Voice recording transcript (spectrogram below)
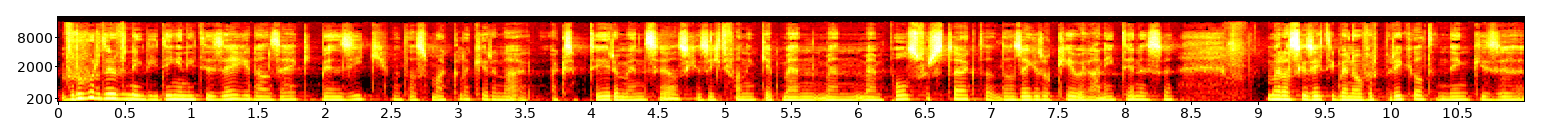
vroeger durfde ik die dingen niet te zeggen. Dan zei ik, ik ben ziek, want dat is makkelijker. En dat accepteren mensen. Als je zegt van, ik heb mijn, mijn, mijn pols verstuikt, dan zeggen ze, oké, we gaan niet tennissen. Maar als je zegt, ik ben overprikkeld, dan denken ze,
